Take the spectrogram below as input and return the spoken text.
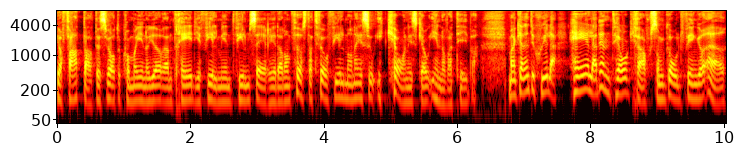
Jag fattar att det är svårt att komma in och göra en tredje film i en filmserie där de första två filmerna är så ikoniska och innovativa. Man kan inte skylla hela den tågkrasch som Goldfinger är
